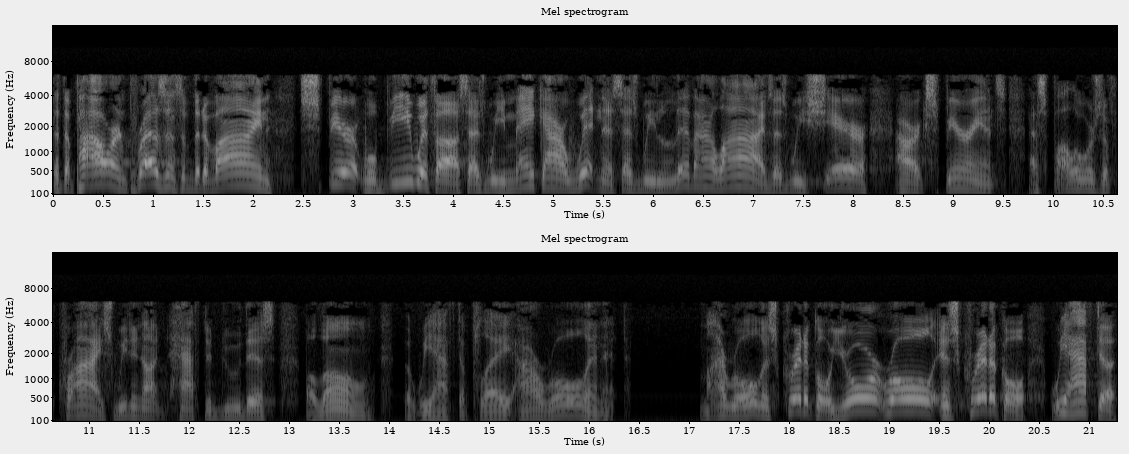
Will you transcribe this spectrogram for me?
that the power and presence of the divine Spirit will be with us as we make our witness, as we live our lives, as we share our experience as followers of Christ. We do not have to do this alone, but we have to play our role in it. My role is critical. Your role is critical. We have to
